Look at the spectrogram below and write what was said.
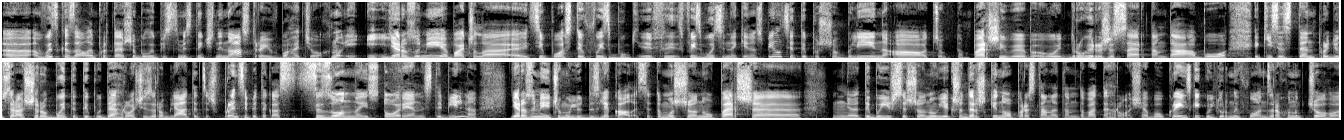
Е, ви сказали про те, що були песимістичні настрої в багатьох. Ну і, і я розумію, я бачила е, ці пости в Фейсбук в Фейсбуці на кіноспілці, типу, що блін, а оце, там перший е, ой, другий режисер, там да, або якийсь асистент продюсер. А що робити? Типу, де гроші заробляти? Це ж в принципі така сезонна історія нестабільна. Я розумію, чому люди злякалися, тому що ну, перше, ти боїшся, що ну, якщо держкіно перестане там давати гроші, або український культурний фонд, за рахунок чого?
